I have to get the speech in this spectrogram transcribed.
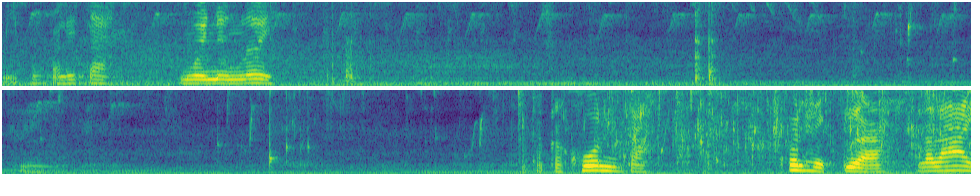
บีบลงไปเลยจ้ะ หน่วยหนึ่งเลย แล้วก็ข้นจ้ะข้นให้เกลือละลาย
